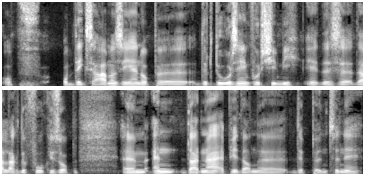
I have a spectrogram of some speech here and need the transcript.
op, op de examens en op uh, erdoor zijn voor chemie. Dus uh, daar lag de focus op. Um, en daarna heb je dan de punten.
